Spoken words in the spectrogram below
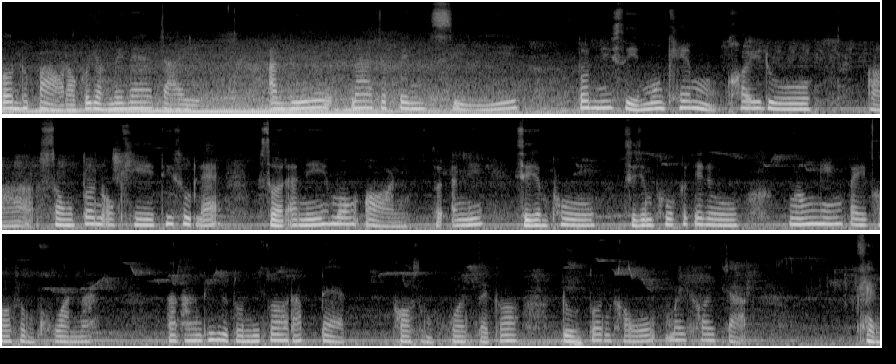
ต้นหรือเปล่าเราก็ยังไม่แน่ใจ อันนี้น่าจะเป็นสี ต้นนี้สีม่วงเข้มค่อยดูทรงต้นโอเคที่สุดและส่วนอันนี้ม่วงอ่อน ส่วนอันนี้สีชมพู สีชมพูก็จะดูง้องแง้งไปพอสมควรนะทั้งที่อยู่ตรงนี้ก็รับแดดพอสมควร แต่ก็ดูต้นเขาไม่ค่อยจะแข็ง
